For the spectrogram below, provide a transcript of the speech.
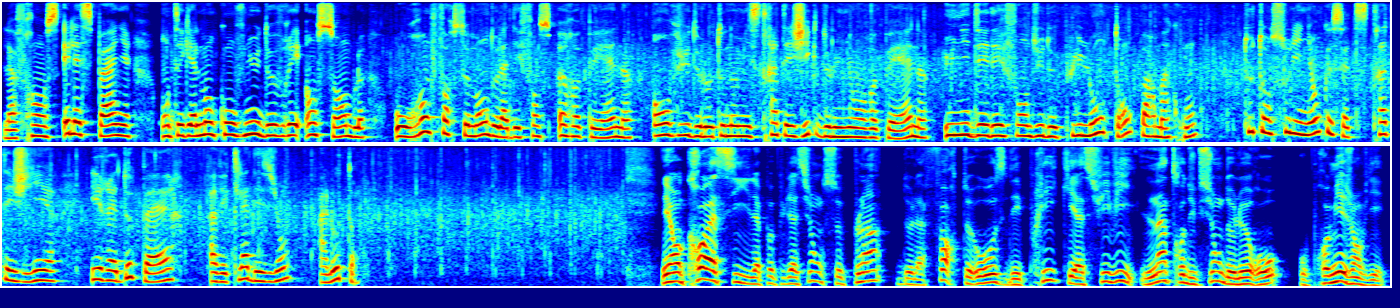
La France et l'Espagne ont également convenu d'œuvrer ensemble au renforcement de la défense européenne en vue de l'autonomie stratégique de l'Union européenne, une idée défendue depuis longtemps par Macron, tout en soulignant que cette stratégie irait de pair avec l'adhésion à l'OTAN. Et en Croatie, la population se plaint de la forte hausse des prix qui a suivi l'introduction de l'euro au 1er janvier.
